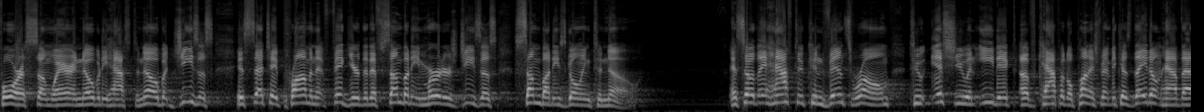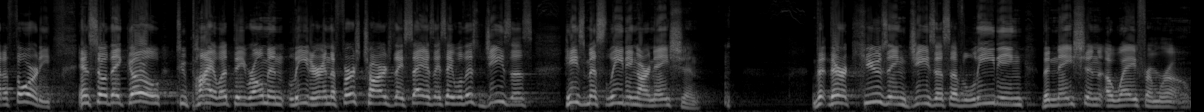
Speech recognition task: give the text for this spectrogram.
forest somewhere and nobody has to know, but Jesus is such a prominent figure that if somebody murders Jesus, somebody's going to know. And so they have to convince Rome to issue an edict of capital punishment because they don't have that authority. And so they go to Pilate, the Roman leader, and the first charge they say is they say, Well, this Jesus, he's misleading our nation. They're accusing Jesus of leading the nation away from Rome.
